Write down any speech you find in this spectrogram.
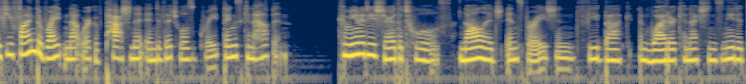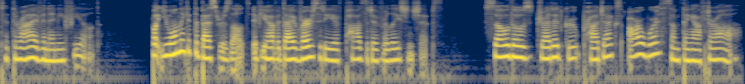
If you find the right network of passionate individuals, great things can happen. Communities share the tools, knowledge, inspiration, feedback, and wider connections needed to thrive in any field. But you only get the best results if you have a diversity of positive relationships. So those dreaded group projects are worth something after all.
